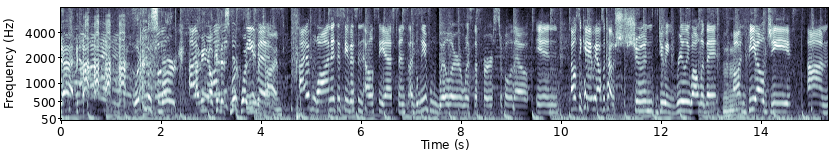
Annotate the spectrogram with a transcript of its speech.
Jet. Look at the smirk. I I've mean, okay, the smirk wasn't even this. timed. I've wanted to see this in LCS since I believe Willer was the first to pull it out. In LCK, we also got Xun doing really well with it. Mm-hmm. On BLG, um,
